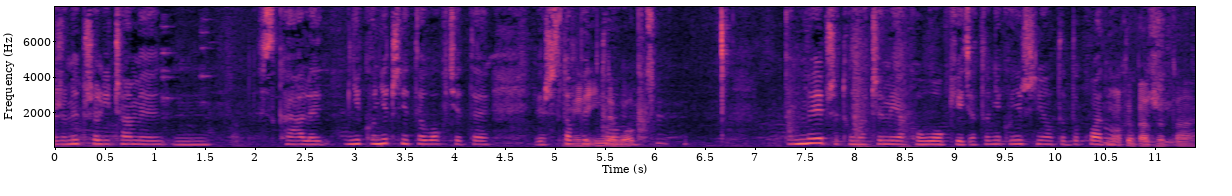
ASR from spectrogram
że my przeliczamy mm, skalę, niekoniecznie te łokcie, te wiesz, stopy, Mieli inne to, łokcie? to my przetłumaczymy jako łokieć, a to niekoniecznie o to dokładnie No, chyba, że tak.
